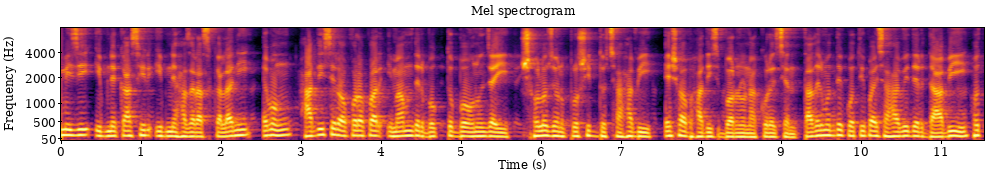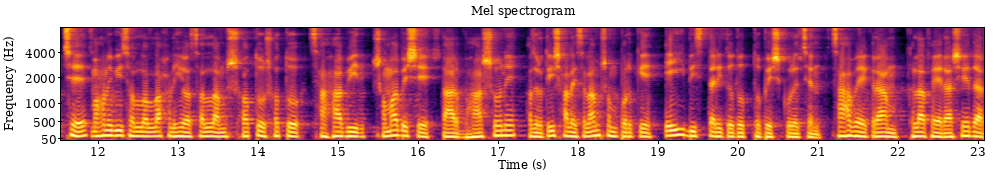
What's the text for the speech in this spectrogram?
তিরমিজি, ইবনে কাসির, ইবনে হাজার আসকালানি এবং হাদিসের অপরাপর ইমামদের বক্তব্য অনুযায়ী ষোলো জন প্রসিদ্ধ সাহাবি এসব হাদিস বর্ণনা করেছেন। তাদের মধ্যে কতিপয় সাহাবিদের দাবি হচ্ছে, মহানবী সাল্লাহ আলহি আসাল্লাম শত শত সাহাবির সমাবেশে তার ভাষণে হজরত ইসা আলাইসাল্লাম সম্পর্কে এই বিস্তারিত তথ্য পেশ করেছেন। সাহাবে একরাম, খোলাফায় রাশেদার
